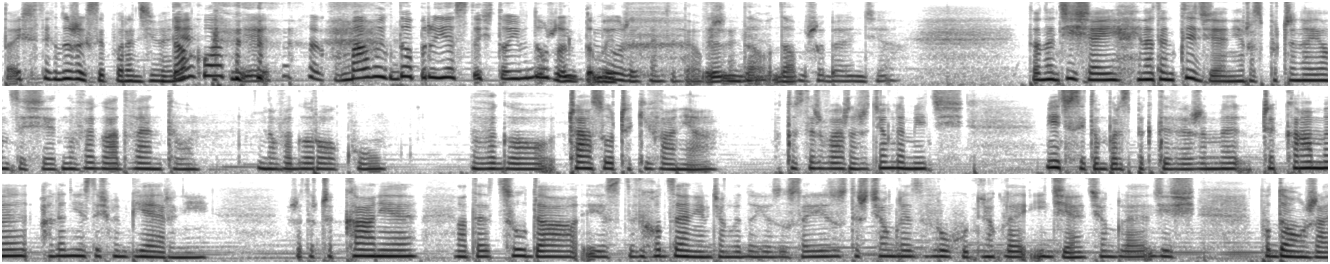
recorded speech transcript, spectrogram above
To i z tych dużych sobie poradzimy, Dokładnie. nie? Dokładnie. W małych dobry jesteś, to i w dużym. To w dużych będzie dobrze. Do, dobrze będzie. To na dzisiaj i na ten tydzień rozpoczynający się nowego adwentu, nowego roku, nowego czasu oczekiwania, bo to jest też ważne, że ciągle mieć mieć sobie tą perspektywę, że my czekamy, ale nie jesteśmy bierni, że to czekanie na te cuda jest wychodzeniem ciągle do Jezusa. Jezus też ciągle jest w ruchu, ciągle idzie, ciągle gdzieś podąża.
